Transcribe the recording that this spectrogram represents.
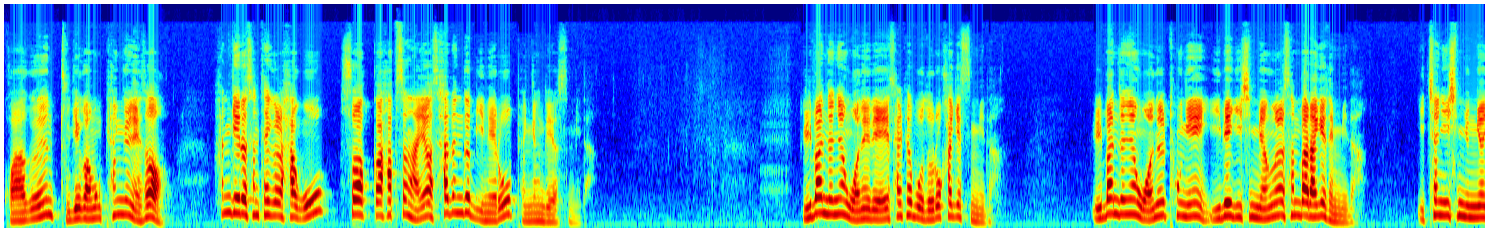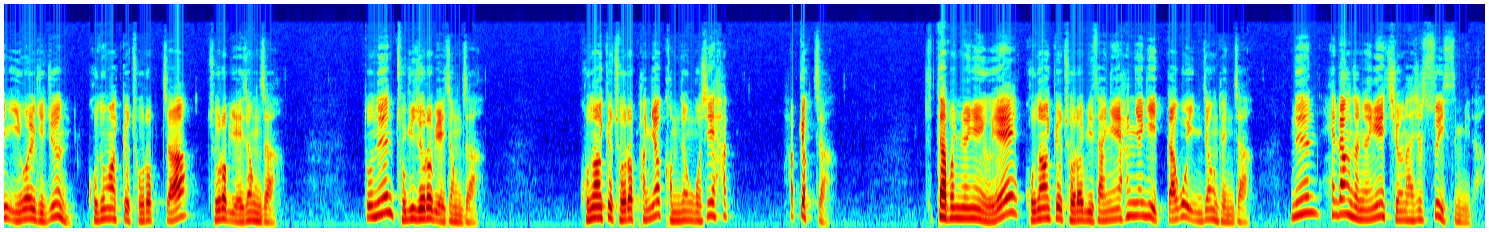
과학은 두 개 과목 평균에서 한 개를 선택을 하고 수학과 합산하여 4등급 이내로 변경되었습니다. 일반 전형 1에 대해 살펴보도록 하겠습니다. 일반 전형 1을 통해 220명을 선발하게 됩니다. 2026년 2월 기준 고등학교 졸업자, 졸업 예정자 또는 조기 졸업 예정자, 고등학교 졸업 학력 검정고시 합, 합격자, 기타 법령에 의해 고등학교 졸업 이상의 학력이 있다고 인정된 자는 해당 전형에 지원하실 수 있습니다.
